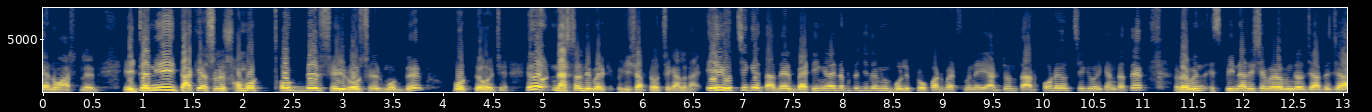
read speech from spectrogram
কেন আসলেন? এটা নিয়েই তাকে আসলে সমর্থকদের সেই রোষের মধ্যে পড়তে হয়েছে। কিন্তু ন্যাশনাল টিমের হিসাবটা হচ্ছে আলাদা। এই হচ্ছে গিয়ে তাদের ব্যাটিং লাইন আপটা যদি আমি বলি প্রপার ব্যাটসম্যান এই আটজন। তারপরে হচ্ছে কি ওইখানটাতে রবীন্দ্র স্পিনার হিসেবে রবীন্দ্র জাদেজা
